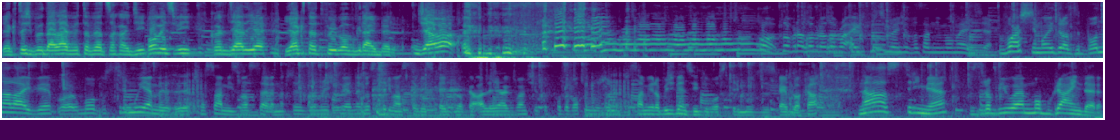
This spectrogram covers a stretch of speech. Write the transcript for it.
jak ktoś był na live, to wie o co chodzi. Powiedz mi, Kordianie, jak ten twój mob grinder? Działa? Dobra, dobra, dobra, ej, wróciłem się w ostatnim momencie. Właśnie, moi drodzy, bo na live, bo, bo streamujemy y, czasami z Waserem, znaczy zrobiliśmy jednego streama z tego Skyblocka, ale jak wam się to podoba, to możemy czasami robić więcej duo streamów ze Skyblocka. Na streamie zrobiłem mob grinder.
